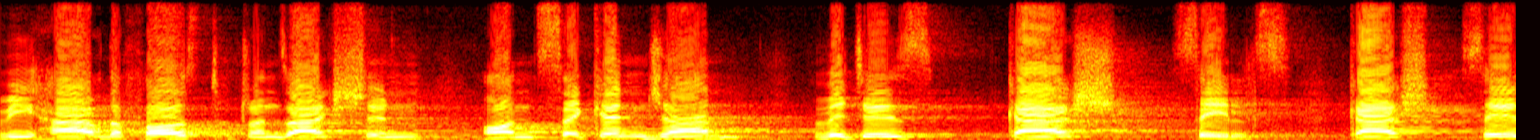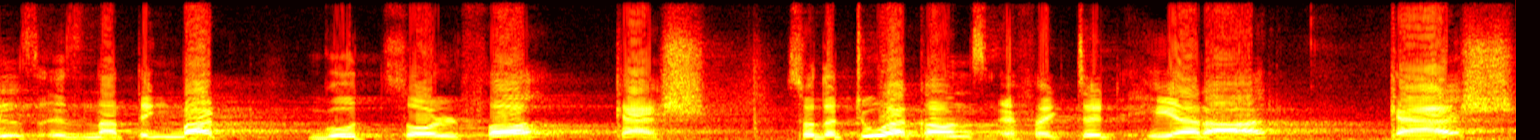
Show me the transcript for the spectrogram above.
we have the first transaction on 2nd Jan which is cash sales. Cash sales is nothing but goods sold for cash. So the two accounts affected here are cash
